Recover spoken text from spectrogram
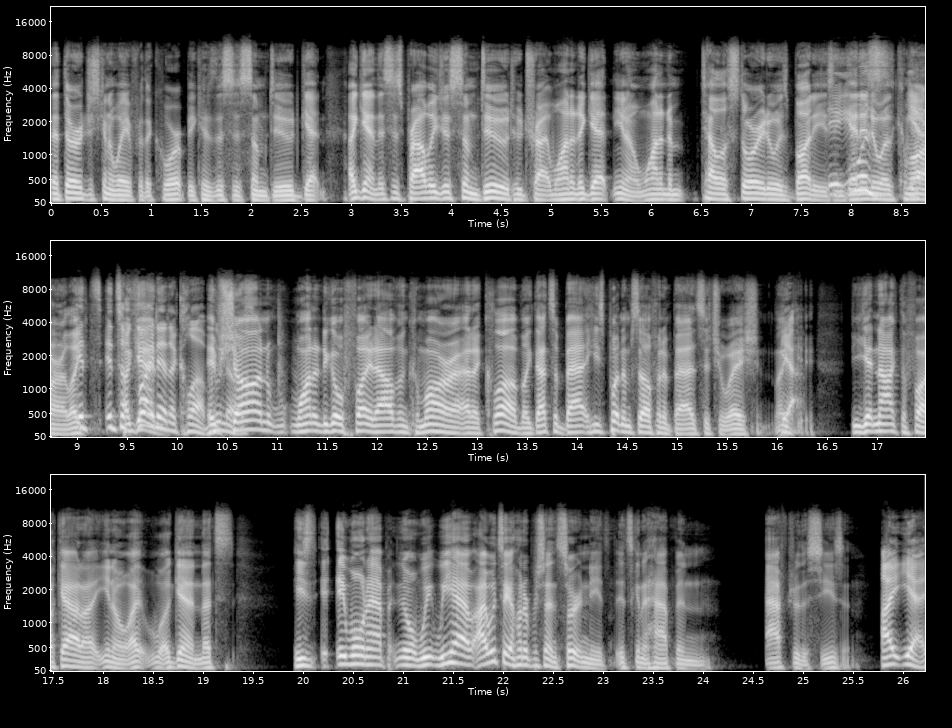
that they're just going to wait for the court because this is some dude get again. This is probably just some dude who tried wanted to get you know wanted to tell a story to his buddies and It get into it was- with Kamara. yeah, like it's it's a again, fight at a club. If? Sean wanted to go fight Alvin Kamara at a club, like that's a bad. He's putting himself in a bad situation. Like, Yeah. you get knocked the fuck out. I, you know, I again, that's he's. It, it won't happen. You know, we we have. I would say 100 percent certainty it's, it's going to happen after the season. I yeah,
